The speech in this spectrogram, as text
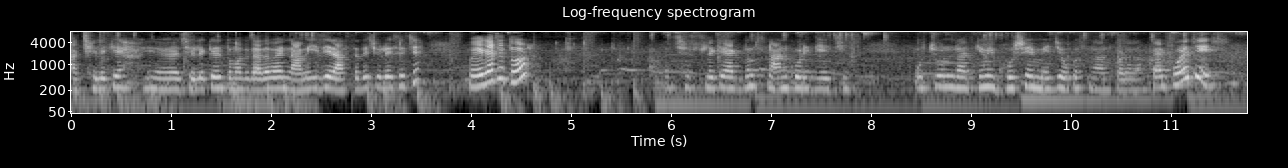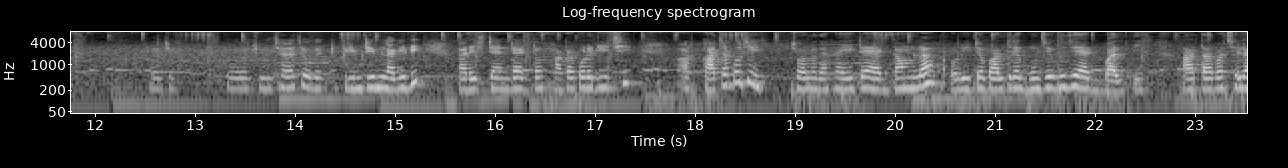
আর ছেলেকে ছেলেকে তোমাদের দাদাভাই নামিয়ে দিয়ে রাস্তাতে চলে এসেছে। হয়ে গেছে তোর? ছেলেকে একদম স্নান করে দিয়েছি। প্রচণ্ড আজকে আমি ঘষে মেজে ওকে স্নান করালাম। প্যান্ট পরেছিস? যে পুরো চুল ছাড়াচ্ছে, ওকে একটু ক্রিম ট্রিম লাগিয়ে দিই। আর এই স্ট্যান্ডটা একদম ফাঁকা করে দিয়েছি। আর কাচাকুচি চলো দেখা, এইটা এক গামলা ওর এইটা বালতিটা গুঁজে গুঁজে এক বালতি। আর তারপর ছেলে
